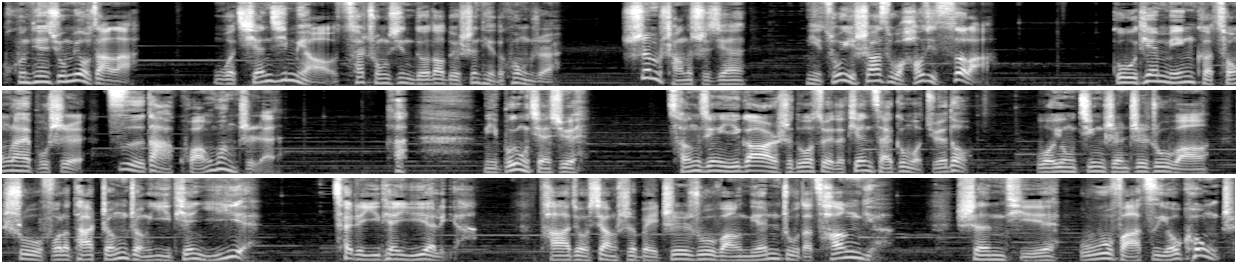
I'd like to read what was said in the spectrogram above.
混天兄谬赞了，我前几秒才重新得到对身体的控制，这么长的时间，你足以杀死我好几次了。古天明可从来不是自大狂妄之人，哈，你不用谦虚。曾经一个二十多岁的天才跟我决斗，我用精神蜘蛛网束缚了他整整一天一夜，在这一天一夜里啊。他就像是被蜘蛛网粘住的苍蝇，身体无法自由控制，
